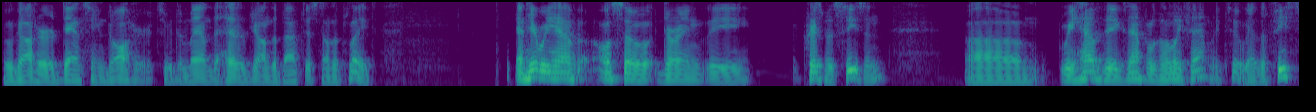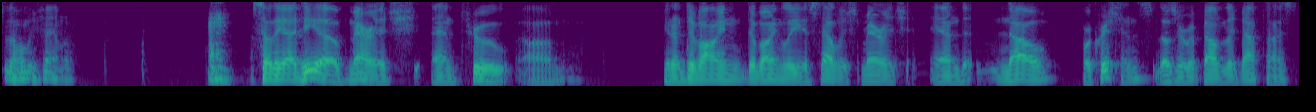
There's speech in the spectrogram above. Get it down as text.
who got her dancing daughter to demand the head of John the Baptist on the plate. And here we have also during the Christmas season, um, we have the example of the Holy Family too. We have the Feast of the Holy Family. so the idea of marriage and true, um, you know, divine, divinely established marriage, and now for Christians, those who are validly baptized,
